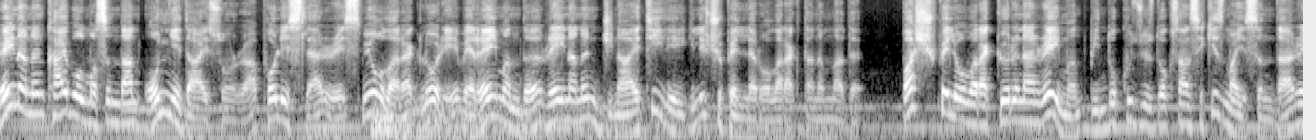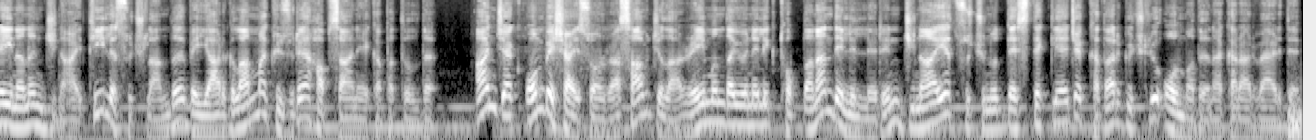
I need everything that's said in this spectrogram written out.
Reyna'nın kaybolmasından 17 ay sonra polisler resmi olarak Lori ve Raymond'ı Reyna'nın cinayetiyle ilgili şüpheliler olarak tanımladı. Baş şüpheli olarak görünen Raymond 1998 Mayıs'ında Reyna'nın cinayetiyle suçlandı ve yargılanmak üzere hapishaneye kapatıldı. Ancak 15 ay sonra savcılar Raymond'a yönelik toplanan delillerin cinayet suçunu destekleyecek kadar güçlü olmadığına karar verdi.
